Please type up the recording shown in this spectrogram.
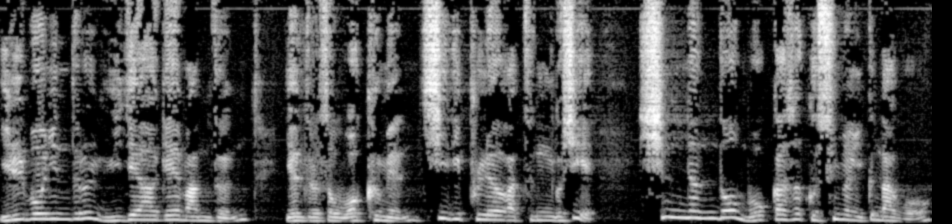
일본인들을 위대하게 만든 예를 들어서 워크맨, CD 플레이어 같은 것이 10년도 못 가서 그 수명이 끝나고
